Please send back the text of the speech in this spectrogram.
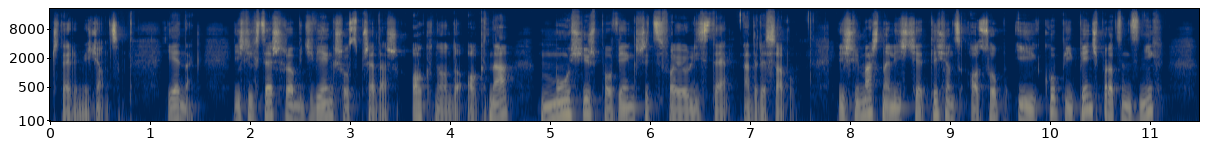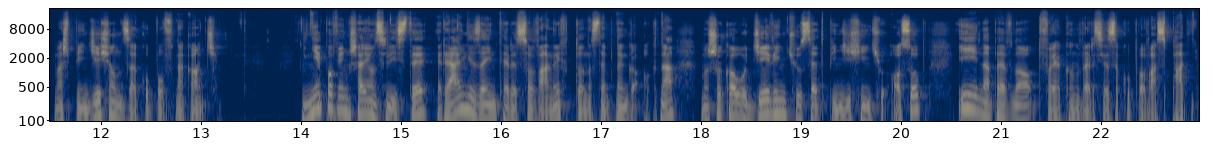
4 miesiące. Jednak, jeśli chcesz robić większą sprzedaż okno do okna, musisz powiększyć swoją listę adresową. Jeśli masz na liście 1000 osób i kupi 5% z nich, masz 50 zakupów na koncie. Nie powiększając listy realnie zainteresowanych do następnego okna, masz około 950 osób i na pewno Twoja konwersja zakupowa spadnie.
